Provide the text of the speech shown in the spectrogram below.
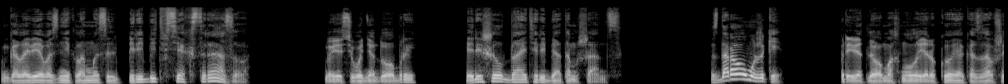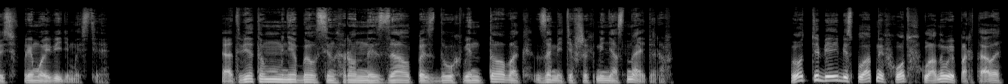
В голове возникла мысль перебить всех сразу. Но я сегодня добрый и решил дать ребятам шанс. «Здорово, мужики!» — приветливо махнула я рукой, оказавшись в прямой видимости. Ответом мне был синхронный залп из двух винтовок, заметивших меня снайперов. Вот тебе и бесплатный вход в клановые порталы.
